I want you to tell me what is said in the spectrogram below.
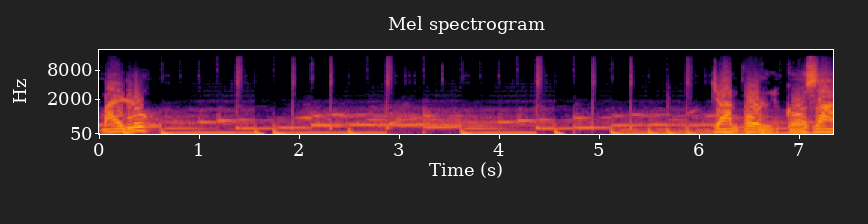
Marlo, John Paul Goza,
